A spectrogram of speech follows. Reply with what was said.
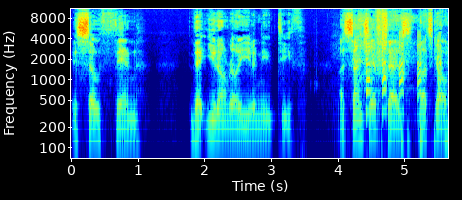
is so thin that you don't really even need teeth. A sun chip says, "Let's go.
